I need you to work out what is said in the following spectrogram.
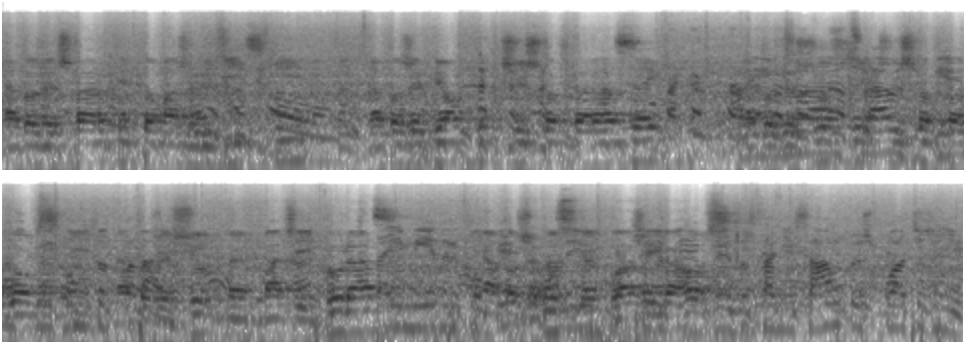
na torze czwartym Tomasz Rybicki, na torze piątym Krzysztof Tarasek, na torze szóstym Krzysztof Pawłowski, na torze siódmym Maciej Kuras i na torze ósmym Błażej Wachowski. zostanie sam, to już płacze, że nie.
